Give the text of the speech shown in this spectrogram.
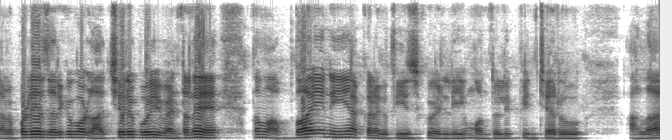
కనపడేసరికి వాళ్ళు ఆశ్చర్యపోయి వెంటనే తమ అబ్బాయిని అక్కడికి తీసుకువెళ్ళి మందులు ఇప్పించారు అలా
